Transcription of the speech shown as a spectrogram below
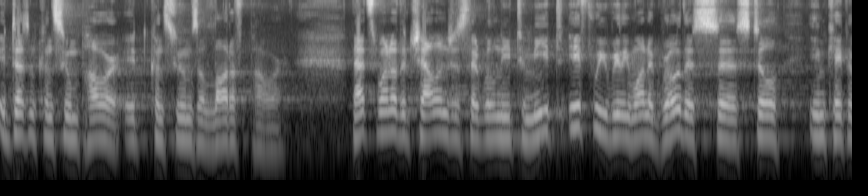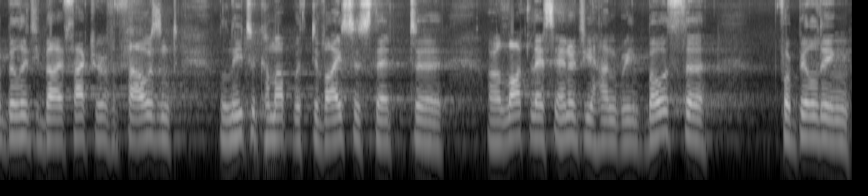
it doesn't consume power. It consumes a lot of power. That's one of the challenges that we'll need to meet if we really want to grow this uh, still in capability by a factor of a thousand. We'll need to come up with devices that uh, are a lot less energy hungry, both uh, for building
